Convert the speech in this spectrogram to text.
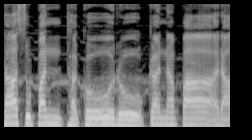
तासु पंथ को रोक न पारा।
